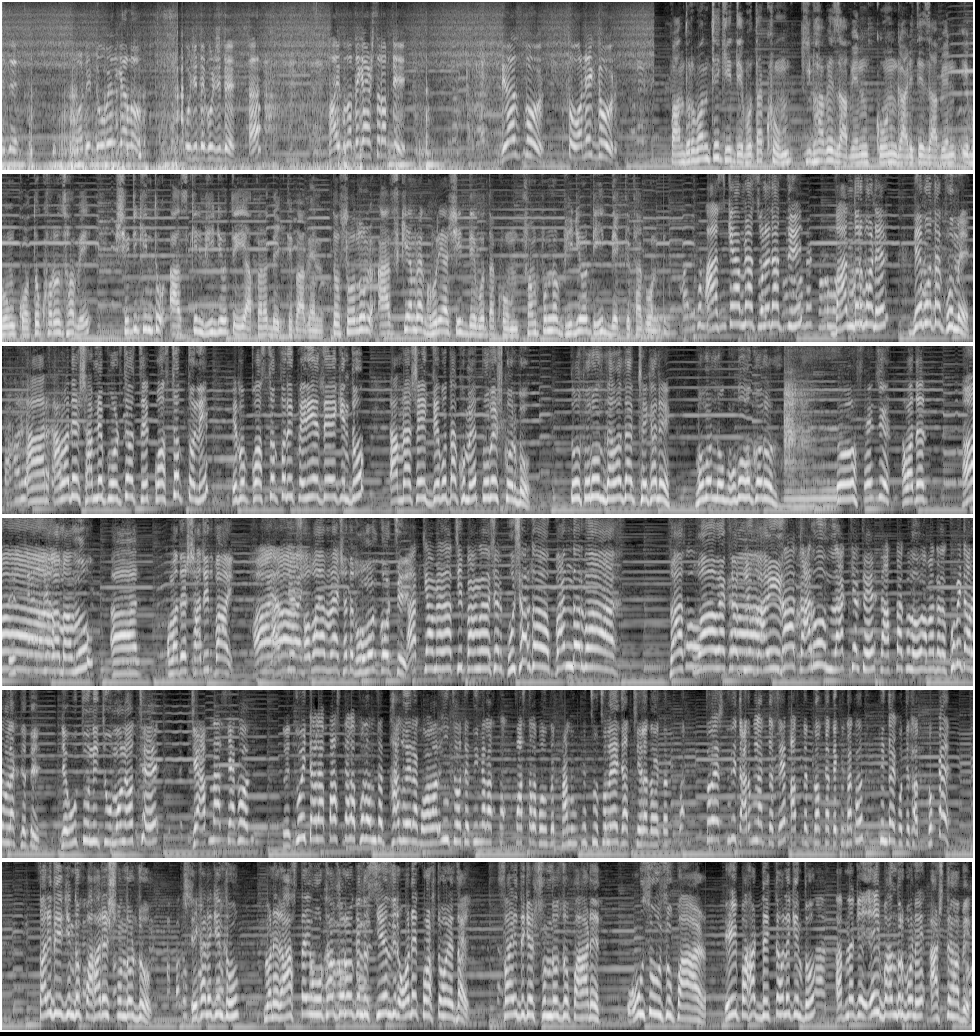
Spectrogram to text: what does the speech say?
এই যে রডি ডুবে গেল খুশিতে খুশিতে হ্যাঁ? ভাই কোথা থেকে আসছেন আপনি? দিনাজপুর তো অনেক দূর। বান্দরবন থেকে দেবতাখুম কীভাবে যাবেন, কোন গাড়িতে যাবেন এবং কত খরচ হবে, সেটি কিন্তু আজকের ভিডিওতেই আপনারা দেখতে পাবেন। তো চলুন, আজকে আমরা ঘুরে আসি দেবতাখুম সম্পূর্ণ ভিডিওটি দেখতে থাকুন। আজকে আমরা চলে যাচ্ছি বান্দরবনের দেবতা খুমে। আর আমাদের সামনে পড়তে হচ্ছে কষ্টকতলি এবং কষ্টকতলি পেরিয়ে যেয়ে কিন্তু আমরা সেই দেবতা ঘুমে প্রবেশ করব। তো চলুন, যাওয়া যাক সেখানে। ভ্রমণ উপভোগ করুন। তো আমাদের মামু আর আমাদের সাজিদ ভাই। আজকে সবাই আমরা একসাথে ভ্রমণ করছি। আজকে আমরা যাচ্ছি বাংলাদেশের ভূস্বর্গ বান্দরবান। দারুণ লাগতেছে। রাস্তাগুলো আমাদের খুবই দারুণ লাগতেছে। যে উঁচু নিচু মনে হচ্ছে যে আপনার এখন দুই তালা পাঁচ তালা পর্যন্ত ঢালু এরকম আমার উঁচু হচ্ছে তিন তালা পাঁচ তালা পর্যন্ত ঢালু উঁচু চলে যাচ্ছে এরকম একটা তো দারুণ লাগতেছে। আপনার ব্লগটা করতে ওকে কিন্তু পাহাড়ের সৌন্দর্য। এখানে কিন্তু মানে রাস্তায় ওঠার জন্য কিন্তু অনেক কষ্ট হয়ে যায়। চারিদিকে সৌন্দর্য পাহাড়ের, উঁচু উঁচু পাহাড়। এই পাহাড় দেখতে হলে কিন্তু আপনাকে এই বান্দরবনে আসতে হবে।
